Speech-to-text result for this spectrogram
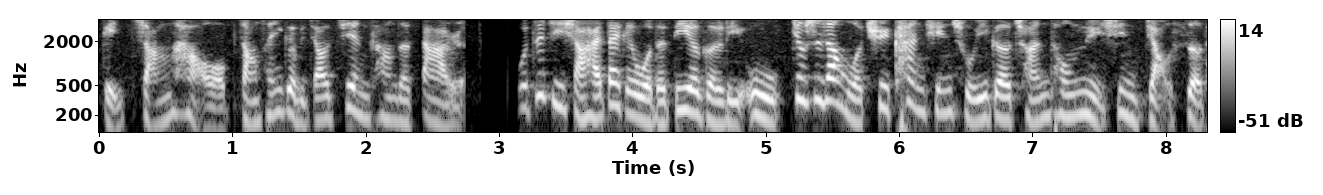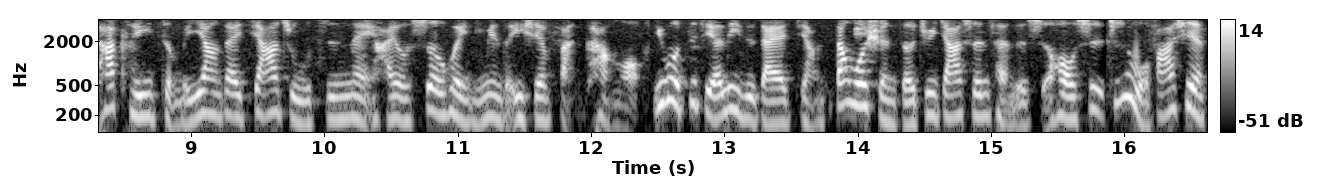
给长好哦，长成一个比较健康的大人。我自己小孩带给我的第二个礼物，就是让我去看清楚一个传统女性角色，她可以怎么样在家族之内，还有社会里面的一些反抗哦。以我自己的例子来讲，当我选择居家生产的时候，是就是我发现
